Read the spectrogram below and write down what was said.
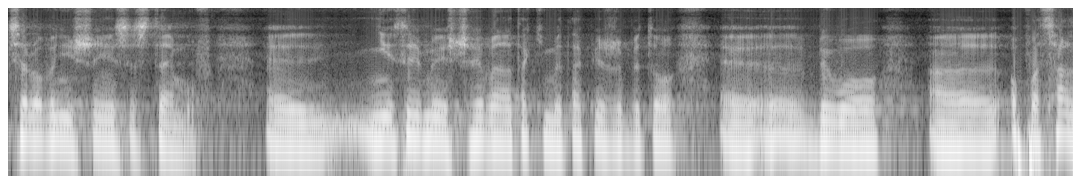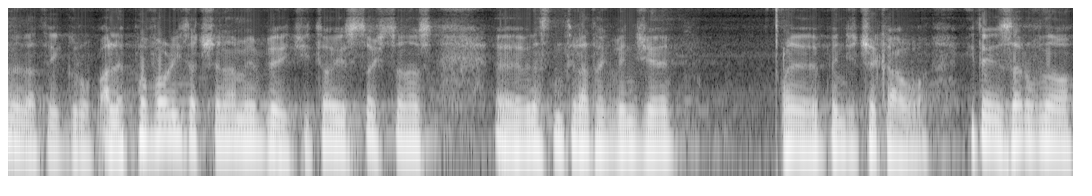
celowe niszczenie systemów. Y, Nie jesteśmy jeszcze chyba na takim etapie, żeby to było e, opłacalne dla tych grup, ale powoli zaczynamy być i to jest coś, co nas e, w następnych latach będzie będzie czekało. I to jest zarówno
